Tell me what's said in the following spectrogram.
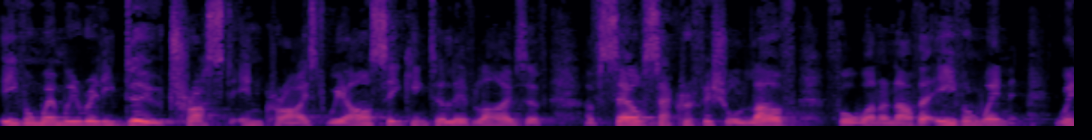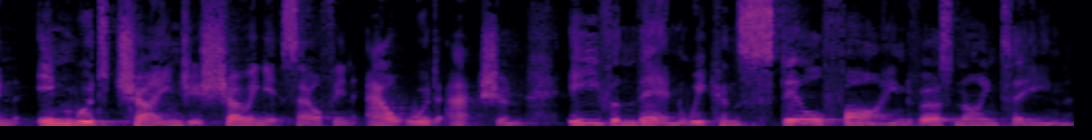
even when we really do trust in Christ, we are seeking to live lives of, of self sacrificial love for one another, even when, when inward change is showing itself in outward action, even then we can still find, verse 19,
